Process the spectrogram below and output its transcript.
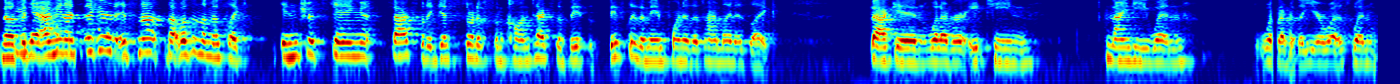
No, it's okay. I mean, I figured it's not that wasn't the most like interesting facts, but it gives sort of some context of basically the main point of the timeline is like back in whatever 1890 when whatever the year was when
